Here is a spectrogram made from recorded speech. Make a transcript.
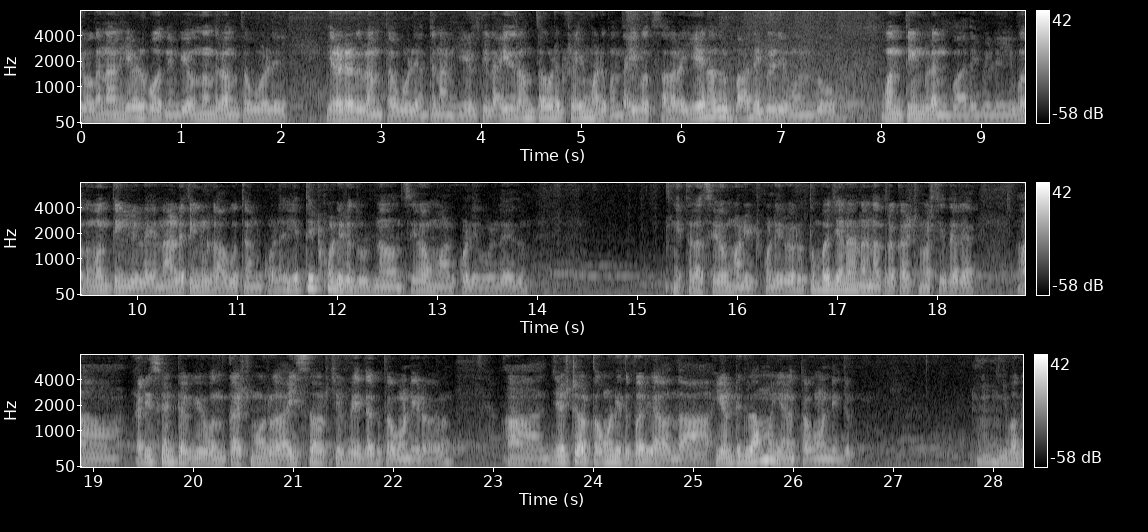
ಇವಾಗ ನಾನು ಹೇಳ್ಬೋದು ನಿಮಗೆ, ಒಂದೊಂದು ಗ್ರಾಮ್ ತಗೊಳ್ಳಿ ಎರಡೆರಡು ಗ್ರಾಮ್ ತಗೊಳ್ಳಿ ಅಂತ ನಾನು ಹೇಳ್ತಿಲ್ಲ. ಐದು ಗ್ರಾಮ್ ತಗೊಳ್ಳಿ ಟ್ರೈ ಮಾಡಿ ಒಂದು ಐವತ್ತು ಸಾವಿರ. ಏನಾದರೂ ಬಾಧೆ ಬೀಳಿ ಒಂದು ಒಂದು ತಿಂಗ್ಳಂಗೆ ಬಾಧೆ ಬೀಳಿ. ಇವತ್ತು ಒಂದು ತಿಂಗಳಿಲ್ಲ ನಾಳೆ ತಿಂಗ್ಳಿಗೆ ಆಗುತ್ತೆ ಅಂದ್ಕೊಳ್ಳಿ ಎತ್ತಿಟ್ಕೊಂಡಿರೋ ದುಡ್ಡನ್ನ ಒಂದು ಸೇವ್ ಮಾಡ್ಕೊಳ್ಳಿ ಒಳ್ಳೆಯದು ಈ ಥರ ಸೇವ್ ಮಾಡಿ ಇಟ್ಕೊಂಡಿರೋರು. ತುಂಬ ಜನ ನನ್ನ ಹತ್ರ ಕಸ್ಟಮರ್ಸ್ ಇದ್ದಾರೆ. ರೀಸೆಂಟಾಗಿ ಒಂದು ಕಸ್ಟಮರು ಐದು ಸಾವಿರ ಚಿಲ್ಲರೆ ಇದ್ದಾಗ ತೊಗೊಂಡಿರೋರು. ಜಸ್ಟ್ ಅವ್ರು ತೊಗೊಂಡಿದ್ದು ಬರೀ ಒಂದು ಎಂಟು ಗ್ರಾಮು ಏನೋ ತೊಗೊಂಡಿದ್ದರು ಇವಾಗ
